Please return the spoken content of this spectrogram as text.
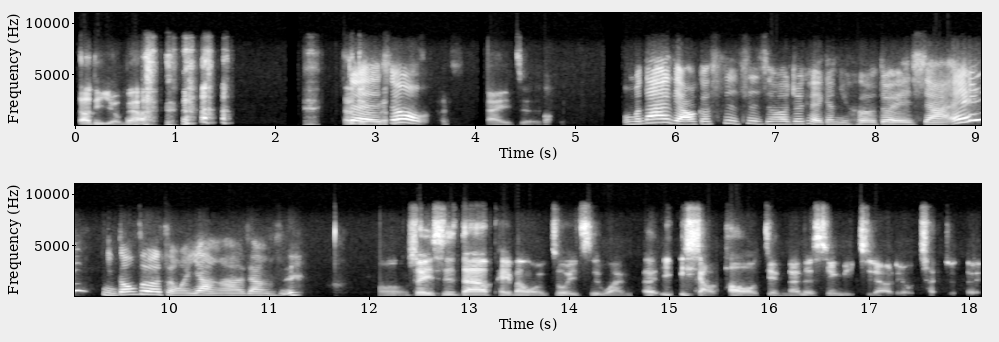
到底有没有。对，所以待着，我们大概聊个四次之后，就可以跟你核对一下，哎，你工作的怎么样啊？这样子。哦，所以是大家陪伴我做一次玩，呃，一一小套简单的心理治疗流程，就对。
